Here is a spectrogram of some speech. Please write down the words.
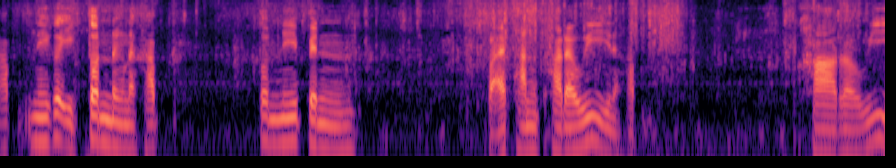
ครับนี่ก็อีกต้นหนึ่งนะครับ ต้นนี้เป็นสายพันธุ์คาราวีนะครับ คาราวี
